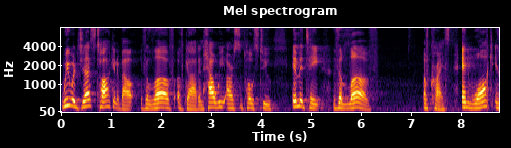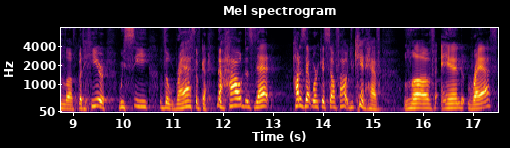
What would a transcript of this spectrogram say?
we were just talking about the love of God and how we are supposed to imitate the love of Christ and walk in love. But here we see the wrath of God. Now, how does that how does that work itself out? You can't have love and wrath.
